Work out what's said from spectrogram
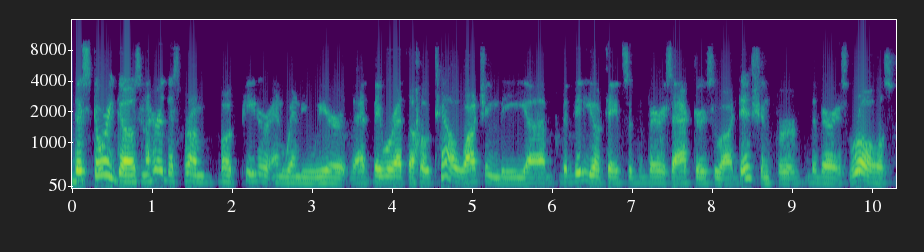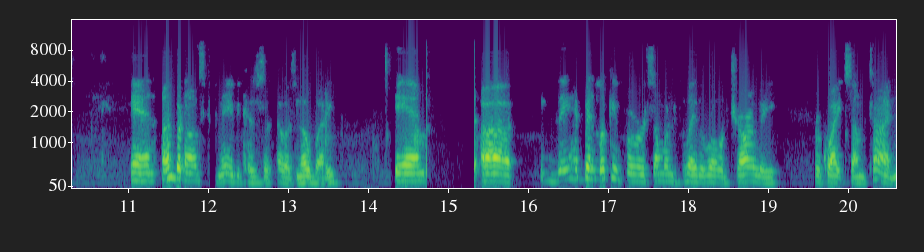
the story goes, and I heard this from both Peter and Wendy Weir, that they were at the hotel watching the uh, the videotapes of the various actors who auditioned for the various roles. And unbeknownst to me, because I was nobody, and uh, they had been looking for someone to play the role of Charlie for quite some time.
